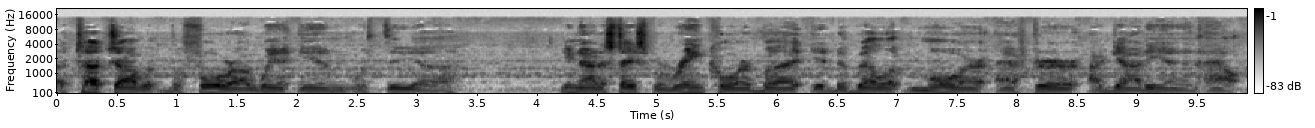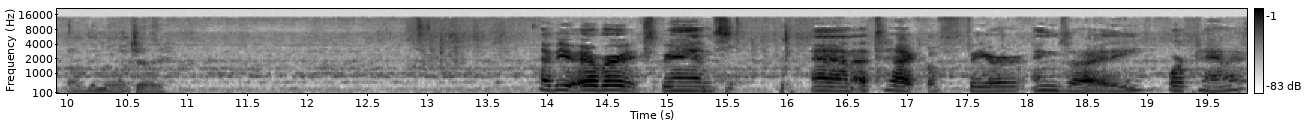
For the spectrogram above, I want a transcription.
a touch of it before I went in with the uh, United States Marine Corps, but it developed more after I got in and out of the military. Have you ever experienced an attack of fear, anxiety, or panic?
